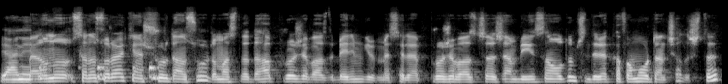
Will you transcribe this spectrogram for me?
yani Ben onu sana sorarken şuradan sordum aslında daha proje bazlı benim gibi mesela proje bazlı çalışan bir insan olduğum için direkt kafam oradan çalıştı.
